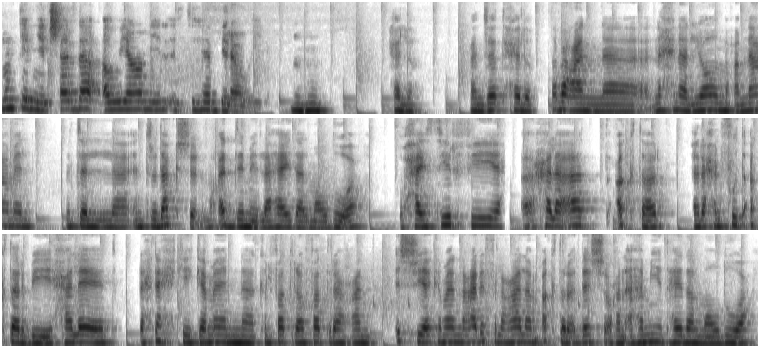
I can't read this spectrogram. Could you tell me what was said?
ممكن يتشردق أو يعمل التهاب برواياه حلو. عن جد حلو. طبعا نحن اليوم عم نعمل مثل introduction مقدمة لهيدا الموضوع وحيصير في حلقات أكثر رح نفوت أكثر بحالات رح نحكي كمان كل فترة وفترة عن أشياء كمان نعرف العالم أكثر قديش عن أهمية هذا الموضوع.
